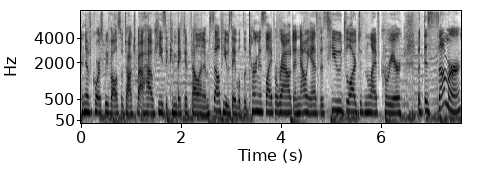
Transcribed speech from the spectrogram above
And of course, we've also talked about how he's a convicted felon himself. He was able to turn his life around, and now he has this huge, larger than life career. But this summer,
